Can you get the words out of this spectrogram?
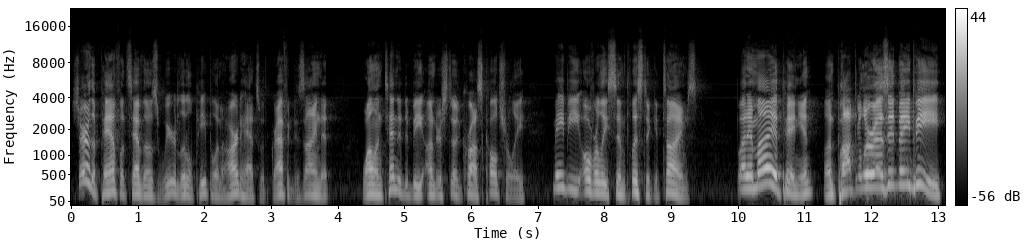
Sure, the pamphlets have those weird little people in hard hats with graphic design that, while intended to be understood cross culturally, may be overly simplistic at times. But in my opinion, unpopular as it may be,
